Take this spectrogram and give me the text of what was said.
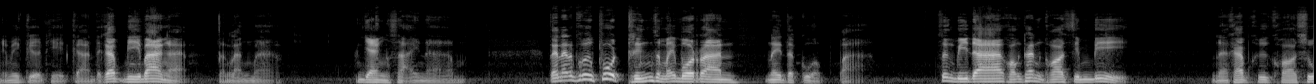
ยังไม่เกิดเหตุการณ์ แต่ก็มีบ้างอะ่ะหลังๆมา แย่งสายน้ำแต่นั้นเพื่อพูดถึงสมัยโบราณในตะกัวป่า ซึ่งบิดาของท่านคอซิมบี้นะครับ คือคอซู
